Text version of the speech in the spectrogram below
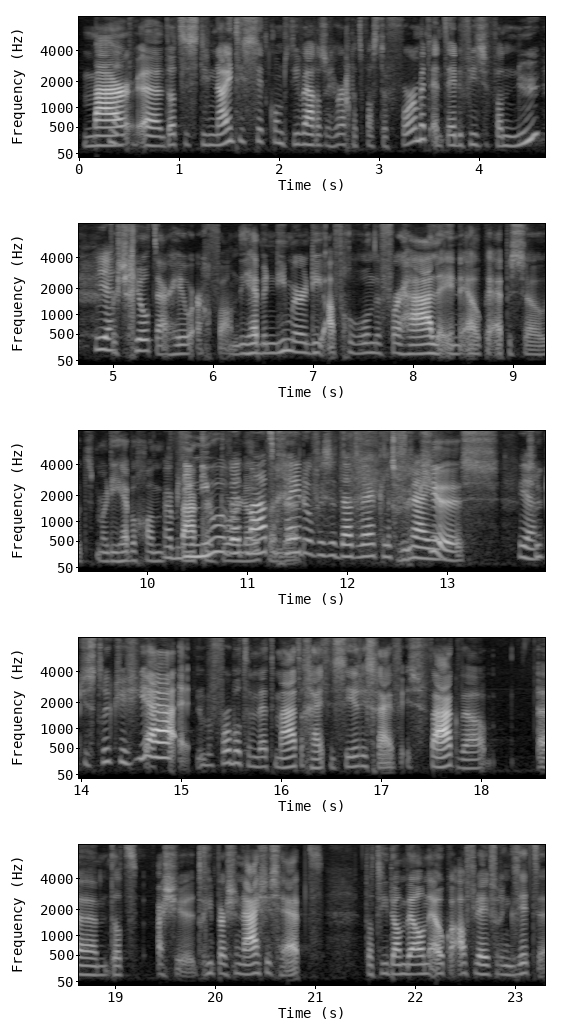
Maar eh, dat is die 90s sitcoms, die waren zo heel erg dat vaste format. En televisie van nu verschilt daar heel erg van. Die hebben niet meer die afgeronde verhalen in elke episode, maar die hebben gewoon Maar die nieuwe wetmatigheden of is het daadwerkelijk vrijer? Ja. Trucjes, trucjes. Ja, en bijvoorbeeld een wetmatigheid in serie schrijven is vaak wel ehm, dat als je drie personages hebt, dat die dan wel in elke aflevering zitten.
